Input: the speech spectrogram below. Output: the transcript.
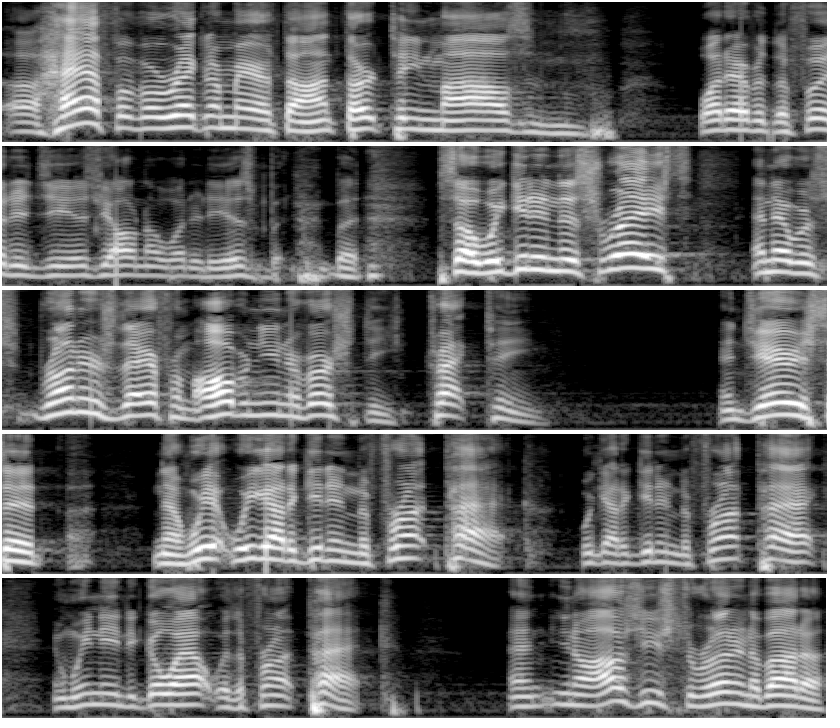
a half of a regular marathon, 13 miles, and whatever the footage is. Y'all know what it is. But, but so we get in this race, and there was runners there from Auburn University track team. And Jerry said, "Now we we got to get in the front pack. We got to get in the front pack, and we need to go out with the front pack." And you know, I was used to running about a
